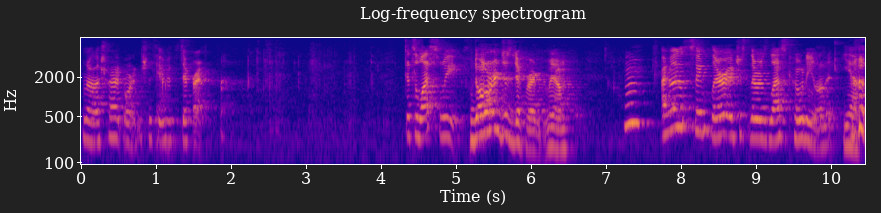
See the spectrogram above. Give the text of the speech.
No, let's try an orange and see if it's different. It's less sweet. The orange is different, yeah. Hmm. I feel like it's the same flavor, it just there was less coating on it. Yeah.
